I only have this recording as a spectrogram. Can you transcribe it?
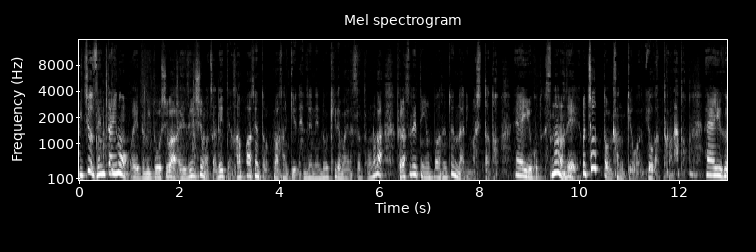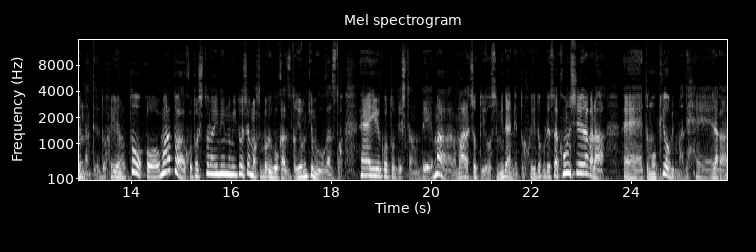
一応全体の、えー、と見通しは、えー、前週末は0.3%の、まあ、3級ね、前年同期でマイナスだったものが、プラス0.4%になりましたと、えー、いうことです。なので、ちょっと環境は良かったかなと、えー、いうふうになっているというのと、まあ、あとは今年と来年の見通しは、まあ、動かずと、4級も動かずと、えー、いうことでしたので、まあ、あのまだちょっと様子見だよねというところですが、今週だから、えー、と木曜日まで、えー、だから、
